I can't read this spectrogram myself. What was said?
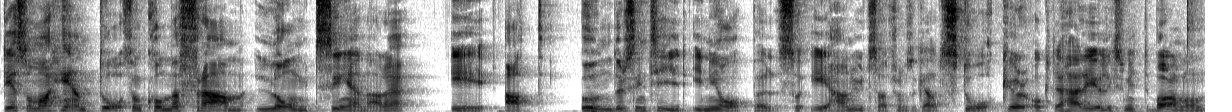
det som har hänt då, som kommer fram långt senare, är att under sin tid i Neapel så är han utsatt för en så kallad stalker. Och det här är ju liksom inte bara någon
